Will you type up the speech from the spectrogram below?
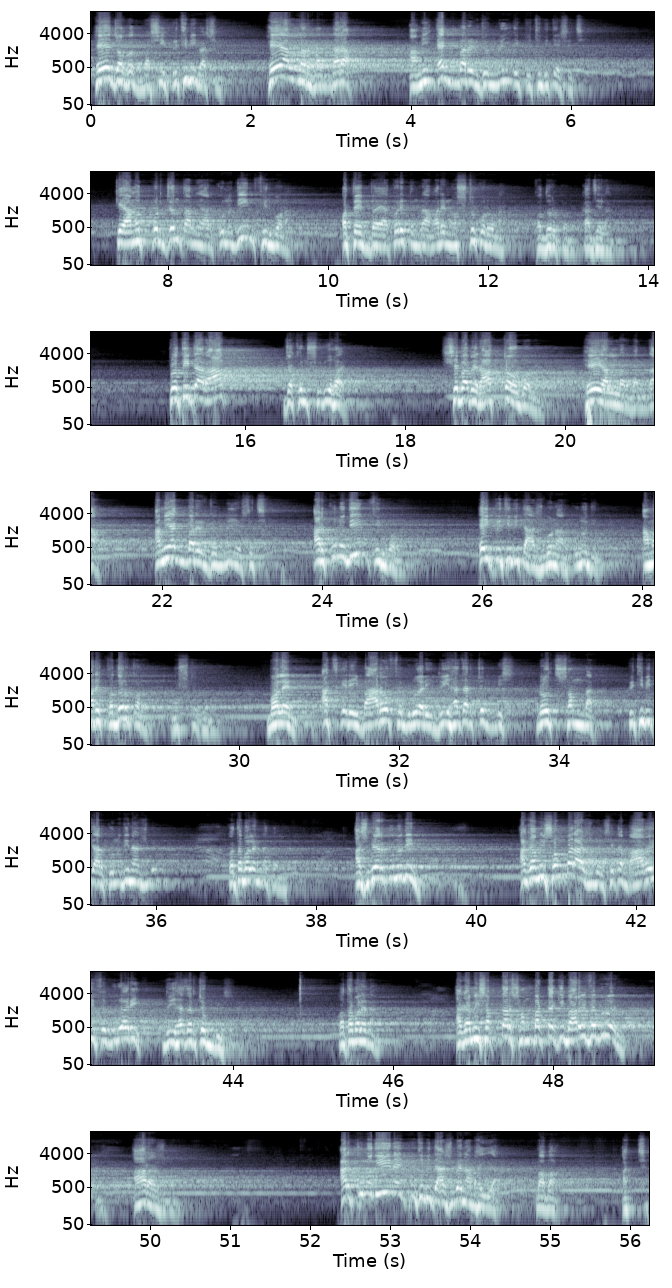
হে জগৎবাসী, পৃথিবীবাসী, হে আল্লাহর বান্দারা, আমি একবারের জন্যই এই পৃথিবীতে এসেছি। কেয়ামত পর্যন্ত আমি আর কোনো দিন ফিরব না। অতএব দয়া করে তোমরা আমারে নষ্ট করো না, কদর করো, কাজে লাগো প্রতিটা রাত যখন শুরু হয়, সেভাবে রাতটাও বলে, হে আল্লাহর বান্দা, আমি একবারের জন্যই এসেছি। আর কোনো দিন ফিরব না। এই পৃথিবীতে আসব না আর কোনো দিন আমারে কদর করো, নষ্ট করো। বলেন, আজকের এই বারো ফেব্রুয়ারি দুই হাজার চব্বিশ, রোজ সোমবার, পৃথিবীতে আর কোনোদিন আসবে? কথা বলেন না কেন? আসবে আর কোনোদিন? আগামী সোমবার আসবে, সেটা বারোই ফেব্রুয়ারি দুই হাজার চব্বিশ। কথা বলে না? আগামী সপ্তাহের সোমবারটা কি বারোই ফেব্রুয়ারি? আর আসবে। আর কোনোদিন এই পৃথিবীতে আসবে না ভাইয়া। বাবা আচ্ছা।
